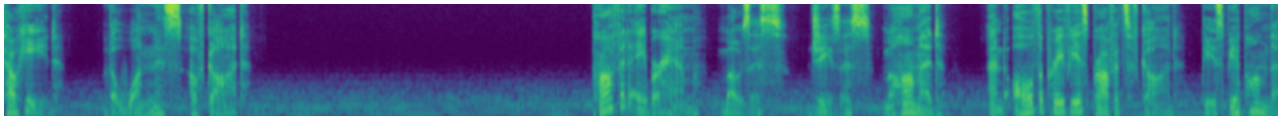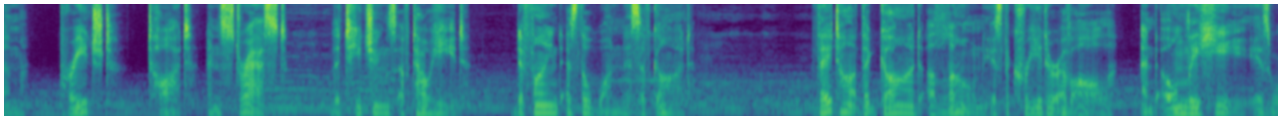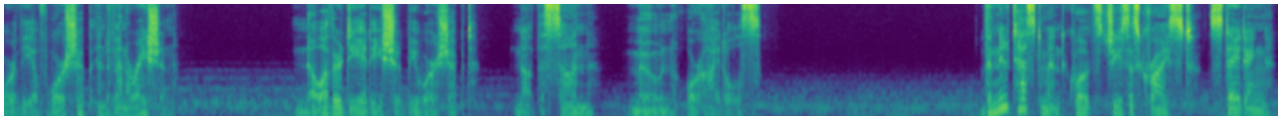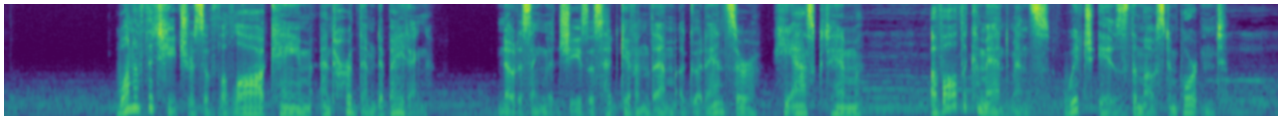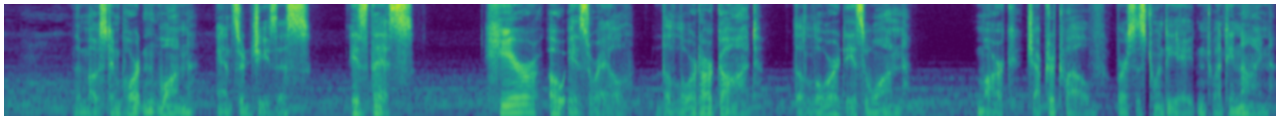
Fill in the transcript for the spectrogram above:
Tawheed, the oneness of God. Prophet Abraham, Moses, Jesus, Muhammad, and all the previous prophets of God, peace be upon them, preached, taught, and stressed the teachings of Tawheed, defined as the oneness of God. They taught that God alone is the creator of all, and only He is worthy of worship and veneration. No other deity should be worshipped, not the sun, moon, or idols. The New Testament quotes Jesus Christ, stating, One of the teachers of the law came and heard them debating. Noticing that Jesus had given them a good answer, he asked him, Of all the commandments, which is the most important? The most important one, answered Jesus, is this Hear, O Israel, the Lord our God, the Lord is one. Mark chapter 12, verses 28 and 29.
